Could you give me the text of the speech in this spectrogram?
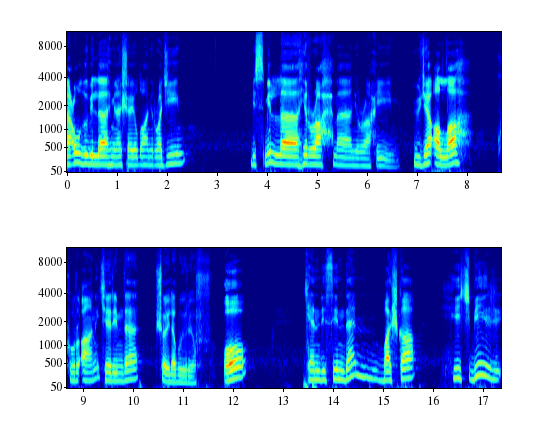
Euzu billahi mineşşeytanirracim. Bismillahirrahmanirrahim. Yüce Allah Kur'an-ı Kerim'de şöyle buyuruyor. O kendisinden başka hiçbir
